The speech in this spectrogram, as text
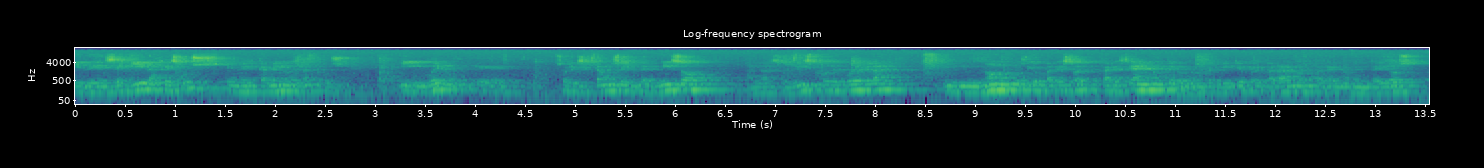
y de seguir a Jesús en el camino de la cruz. Y bueno, eh, solicitamos el permiso al arzobispo de Puebla, no nos lo dio para, eso, para ese año, pero nos permitió prepararnos para el 92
